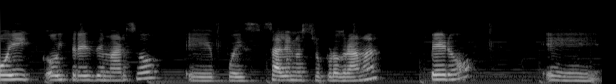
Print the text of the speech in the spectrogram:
hoy, hoy 3 de marzo, eh, pues sale nuestro programa, pero eh,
